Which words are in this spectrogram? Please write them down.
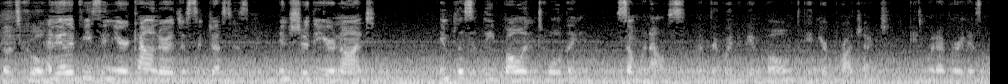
That's cool. And the other piece in your calendar I just suggests is ensure that you're not implicitly voluntolding someone else that they're going to be involved in your project in whatever it is on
